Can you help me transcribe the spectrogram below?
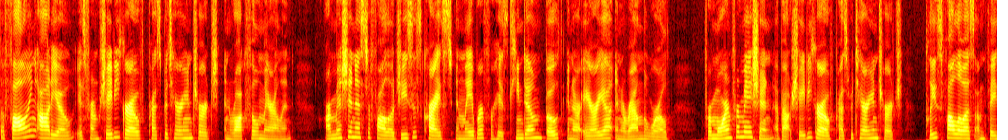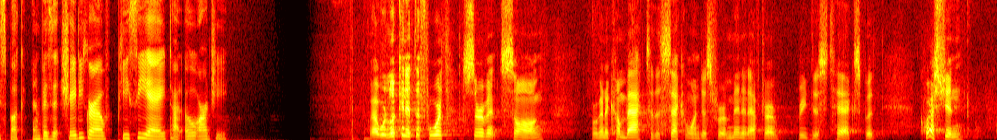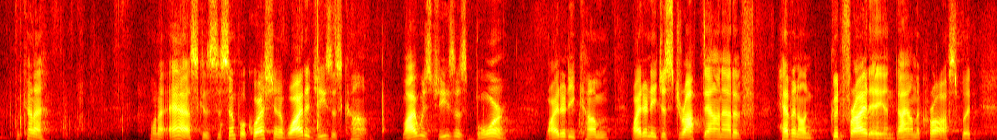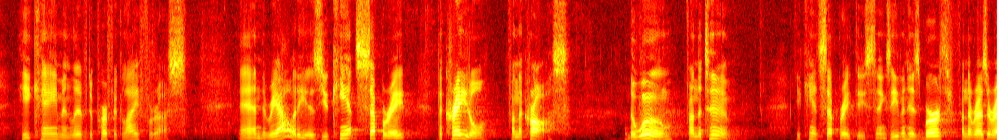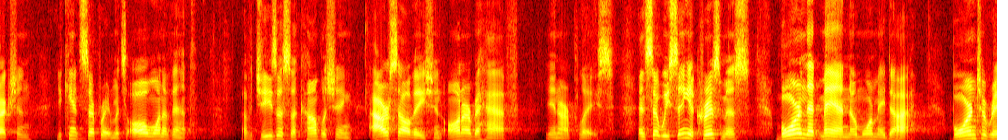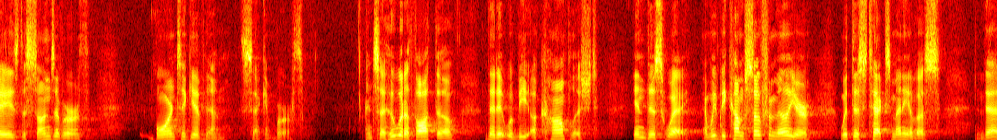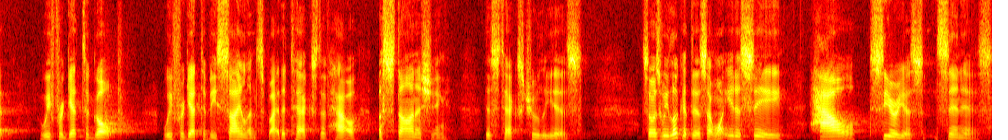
The following audio is from Shady Grove Presbyterian Church in Rockville, Maryland. Our mission is to follow Jesus Christ and labor for his kingdom both in our area and around the world. For more information about Shady Grove Presbyterian Church, please follow us on Facebook and visit shadygrovepca.org. Well, we're looking at the fourth servant song. We're going to come back to the second one just for a minute after I read this text. But, question we kind of want to ask is the simple question of why did Jesus come? Why was Jesus born? Why did he come? Why didn't he just drop down out of heaven on Good Friday and die on the cross? But he came and lived a perfect life for us. And the reality is, you can't separate the cradle from the cross, the womb from the tomb. You can't separate these things. Even his birth from the resurrection, you can't separate them. It's all one event of Jesus accomplishing our salvation on our behalf in our place. And so we sing at Christmas, Born that man no more may die, born to raise the sons of earth, born to give them second birth. And so, who would have thought, though, that it would be accomplished in this way? And we've become so familiar with this text, many of us, that we forget to gulp. We forget to be silenced by the text of how astonishing this text truly is. So, as we look at this, I want you to see how serious sin is.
